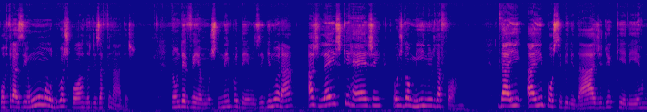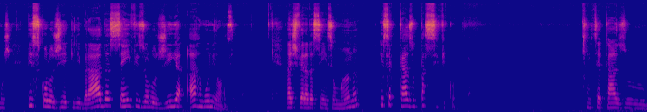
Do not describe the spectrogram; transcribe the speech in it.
por trazer uma ou duas cordas desafinadas. Não devemos nem podemos ignorar as leis que regem os domínios da forma. Daí a impossibilidade de querermos psicologia equilibrada sem fisiologia harmoniosa na esfera da ciência humana, isso é caso pacífico. Isso é caso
